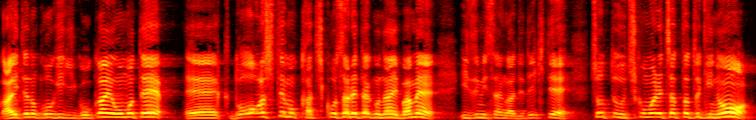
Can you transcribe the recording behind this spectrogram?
相手の攻撃5回表、えー、どうしても勝ち越されたくない場面泉さんが出てきてちょっと打ち込まれちゃった時の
